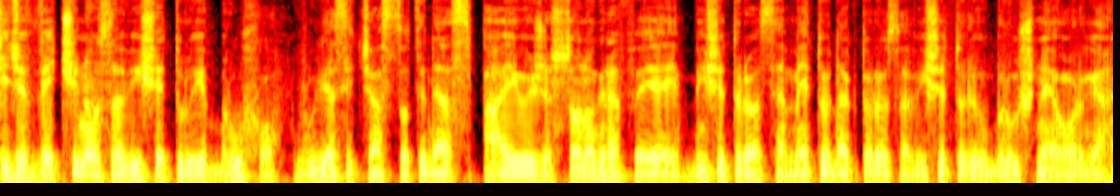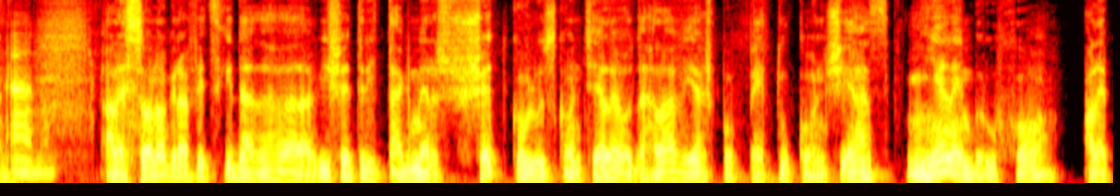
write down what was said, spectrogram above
Keďže väčšinou sa vyšetruje brucho, ľudia si často teda spájajú, že sonografia je vyšetrovacia metóda, ktorou sa vyšetrujú brušné orgány. Áno. Ale sonografia teoreticky dá vyšetriť takmer všetko v ľudskom tele od hlavy až po petu končiac. Nielen brucho, ale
